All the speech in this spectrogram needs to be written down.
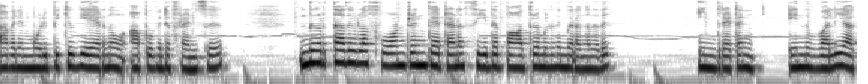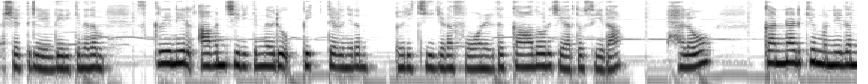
അവനെ മുടിപ്പിക്കുകയായിരുന്നു അപ്പുവിന്റെ ഫ്രണ്ട്സ് നിർത്താതെയുള്ള ഫോൺ റിംഗ് കേട്ടാണ് സീത ബാത്റൂമിൽ നിന്നും ഇറങ്ങുന്നത് ഇന്ദ്രേട്ടൻ എന്ന് വലിയ അക്ഷരത്തിൽ എഴുതിയിരിക്കുന്നതും സ്ക്രീനിൽ അവൻ ചിരിക്കുന്ന ഒരു പിക് തെളിഞ്ഞതും ഒരു ചിരിയുടെ ഫോൺ എടുത്ത് കാതോട് ചേർത്തു സീത. ഹലോ കണ്ണാടിക്ക് മുന്നിലും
